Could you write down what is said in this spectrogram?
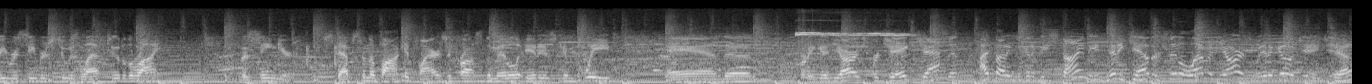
three receivers to his left, two to the right. The senior steps in the pocket, fires across the middle. It is complete. And uh, pretty good yards for Jake Jackson. I thought he was going to be stymied. Then he gathers in 11 yards. Way to go, JJ. Yeah.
